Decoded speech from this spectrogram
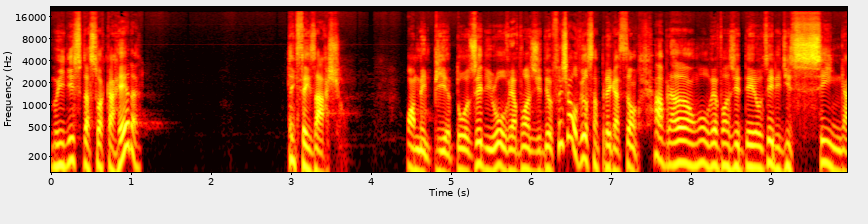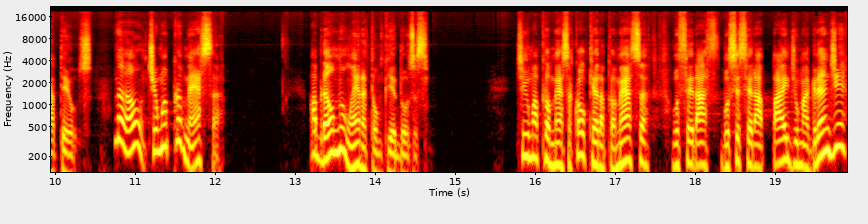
no início da sua carreira? O que vocês acham? Homem piedoso, ele ouve a voz de Deus. Você já ouviu essa pregação? Abraão ouve a voz de Deus, ele diz sim a Deus. Não, tinha uma promessa. Abraão não era tão piedoso assim. Tinha uma promessa. Qual era a promessa? Você será, você será pai de uma grande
